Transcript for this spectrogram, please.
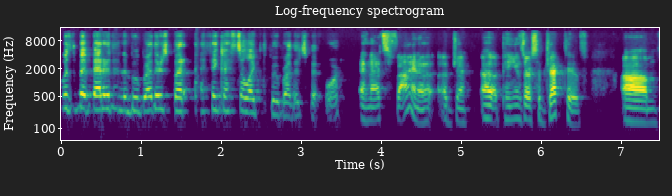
was a bit better than the Boo Brothers, but I think I still like the Boo Brothers a bit more. And that's fine. Uh, object uh, opinions are subjective. Um,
